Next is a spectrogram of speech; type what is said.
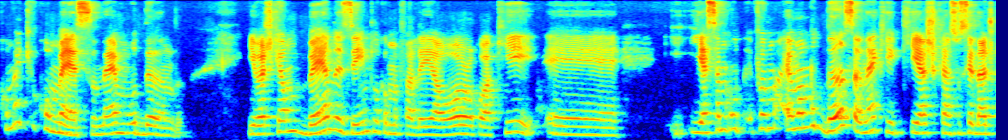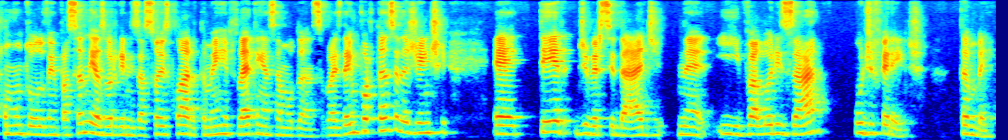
como é que eu começo, né, mudando? E eu acho que é um belo exemplo, como eu falei, a Oracle aqui, é, e, e essa uma, é uma mudança, né, que, que acho que a sociedade como um todo vem passando, e as organizações, claro, também refletem essa mudança, mas da importância da gente é, ter diversidade, né, e valorizar o diferente também,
